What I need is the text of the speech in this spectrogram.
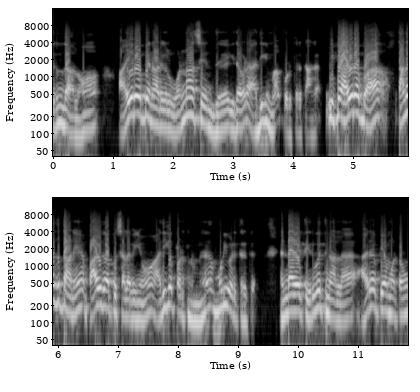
இருந்தாலும் ஐரோப்பிய நாடுகள் ஒன்னா சேர்ந்து இதை விட அதிகமா கொடுத்திருக்காங்க. இப்போ ஐரோப்பா தனக்கு தானே பாதுகாப்பு செலவையும் அதிகப்படுத்தணும்னு முடிவெடுத்திருக்கு. ரெண்டாயிரத்தி இருபத்தி நாலுல ஐரோப்பியா மற்றும்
